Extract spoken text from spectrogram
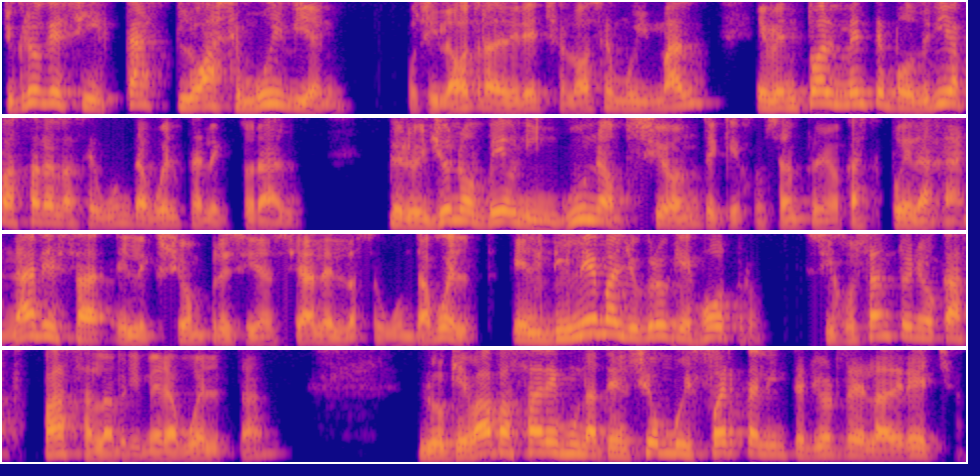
yo creo que si Cast lo hace muy bien, o si la otra derecha lo hace muy mal, eventualmente podría pasar a la segunda vuelta electoral. Pero yo no veo ninguna opción de que José Antonio Cast pueda ganar esa elección presidencial en la segunda vuelta. El dilema yo creo que es otro. Si José Antonio Cast pasa la primera vuelta, lo que va a pasar es una tensión muy fuerte al interior de la derecha,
